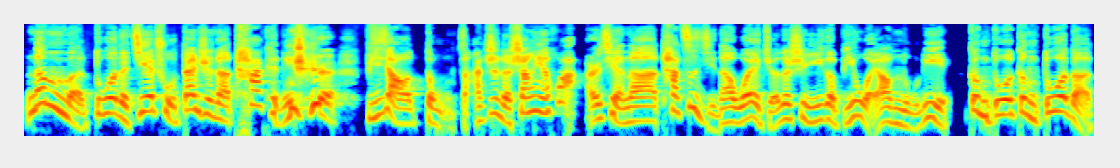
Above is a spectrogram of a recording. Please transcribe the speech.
那么多的接触，但是呢，他肯定是比较懂杂志的商业化，而且呢，他自己呢，我也觉得是一个比我要努力更多、更多的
